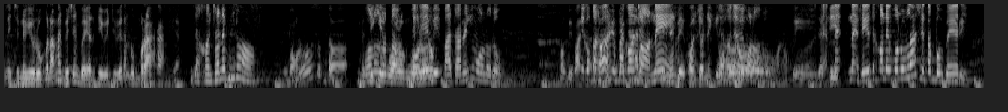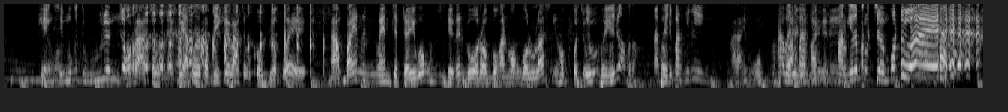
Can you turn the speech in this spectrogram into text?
nek jenenge urung kenangan biasanya bayar dhewe-dhewe kan lumrah kan ya. Lah koncone piro? Wong loro tok. Dadi Wong ki loro. wong Dhewe loro mbek pacare iki wong loro. kok pacaran. pacare mbek koncone. Mbek koncone ki wong Mbek loro. Oke. Nek nek dhewe tekone 18 ya tembok bayari. Gengsimu keduren, Cok. ora nek kuwi aku tetep mikir lah cuk goblok wae. Ngapain main cedai wong dene nggo rombongan wong 18 ki ngopo Ya cuk? bayari apa toh? Tak bayari parkirin. Alaimu. Tak Bayar parkirin. Parkirin per jam padha wae.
